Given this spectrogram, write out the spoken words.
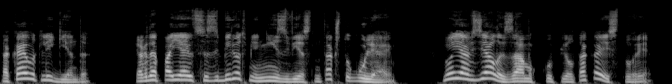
Такая вот легенда. Когда появится и заберет меня, неизвестно, так что гуляем. Но я взял и замок купил, такая история.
